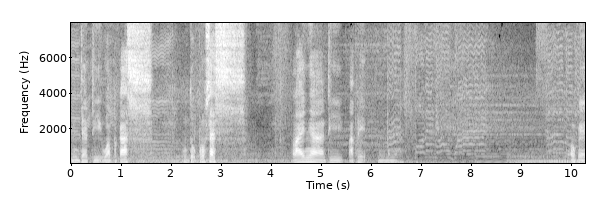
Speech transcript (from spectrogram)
menjadi uap bekas untuk proses lainnya di pabrik teman-teman ya. Oke.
